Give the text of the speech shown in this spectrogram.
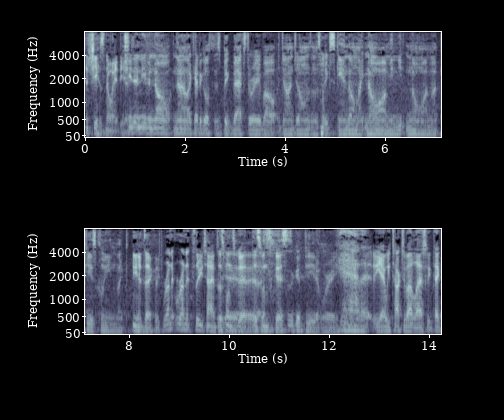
she has no idea. She didn't even know, and then I like had to go through this big backstory about Jon Jones and this big scandal. I'm like, no, I mean, you- no, my, pee is clean. Like, Yeah, exactly. Run it, run it three times. This one's good. This yeah, one's good. This is a good pee. Don't worry. yeah, that. Yeah, we talked about it last week. That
